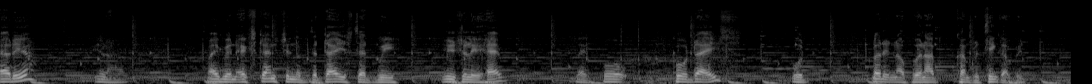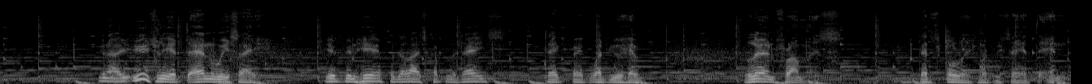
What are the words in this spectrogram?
out here, you know, maybe an extension of the days that we usually have, like four, four days would not enough when I come to think of it. You know, usually at the end we say, you've been here for the last couple of days, take back what you have learned from us. That's always what we say at the end.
